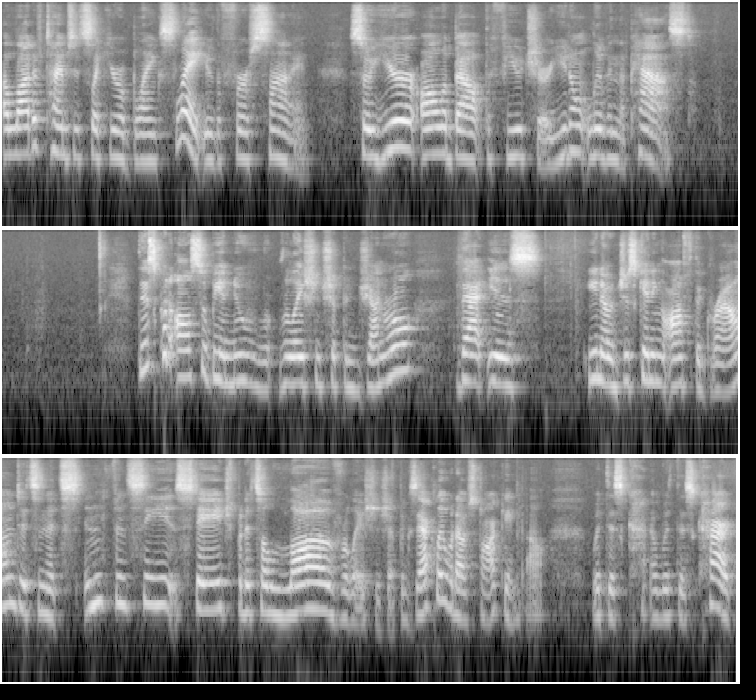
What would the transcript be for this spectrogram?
a lot of times it's like you're a blank slate. You're the first sign. So you're all about the future. You don't live in the past. This could also be a new relationship in general that is, you know, just getting off the ground. It's in its infancy stage, but it's a love relationship. Exactly what I was talking about with this with this card.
